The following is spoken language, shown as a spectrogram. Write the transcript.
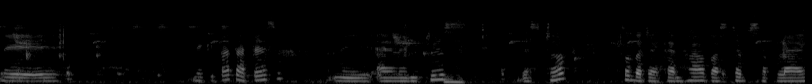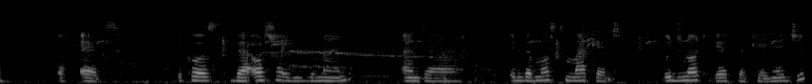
ni nikipata pesa ni I'll increase the stock so that I can have a stable supply of eggs because they are also in demand and uh, in the most market we do not get the kienyeji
